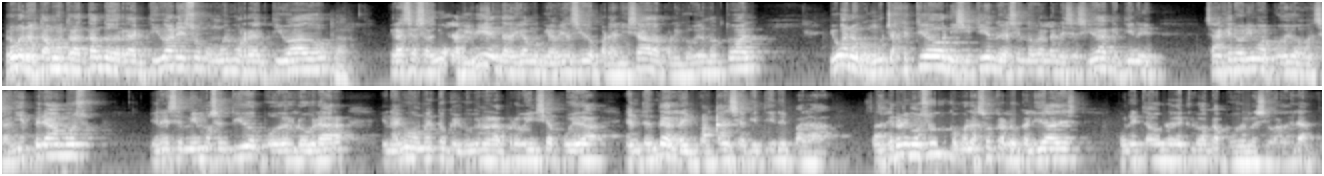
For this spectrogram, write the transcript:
Pero bueno, estamos tratando de reactivar eso como hemos reactivado, gracias a Dios, las viviendas, digamos que habían sido paralizadas por el gobierno actual y bueno, con mucha gestión, insistiendo y haciendo ver la necesidad que tiene San Jerónimo, ha podido avanzar. Y esperamos, en ese mismo sentido, poder lograr en algún momento que el gobierno de la provincia pueda entender la importancia que tiene para San Jerónimo Sur, como las otras localidades, con esta obra de cloaca, poderla llevar adelante.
